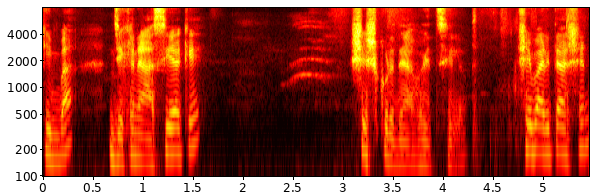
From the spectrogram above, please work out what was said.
কিংবা যেখানে আসিয়াকে শেষ করে দেওয়া হয়েছিল। সেই বাড়িতে আসেন,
